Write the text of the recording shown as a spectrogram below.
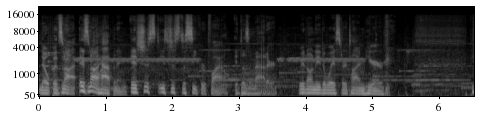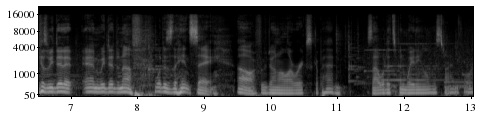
nope, it's not. It's not happening. It's just. It's just a secret file. It doesn't matter. We don't need to waste our time here. because we did it, and we did enough. What does the hint say? Oh, if we've done all our work, skip ahead. Is that what it's been waiting all this time for?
